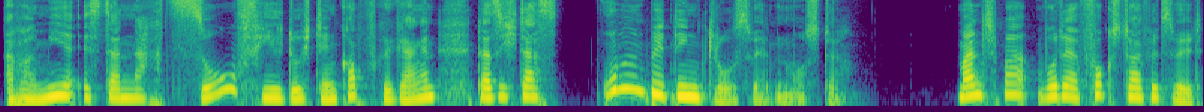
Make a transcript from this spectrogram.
Aber mir ist dann nachts so viel durch den Kopf gegangen, dass ich das unbedingt loswerden musste. Manchmal wurde er fuchsteufelswild.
